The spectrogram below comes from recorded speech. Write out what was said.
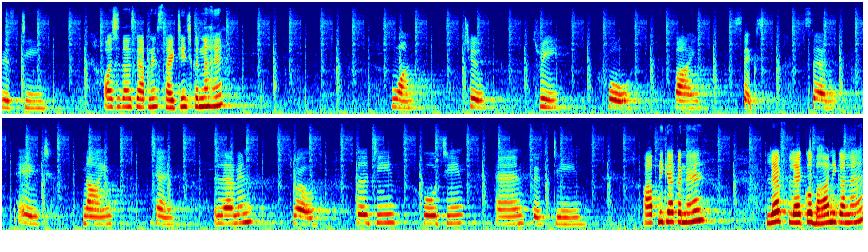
15 और इसी तरह से आपने साइड चेंज करना है। One two three four five six seven eight nine ten eleven twelve thirteen fourteen and fifteen आपने क्या करना है? लेफ़्ट लेग को बाहर निकालना है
